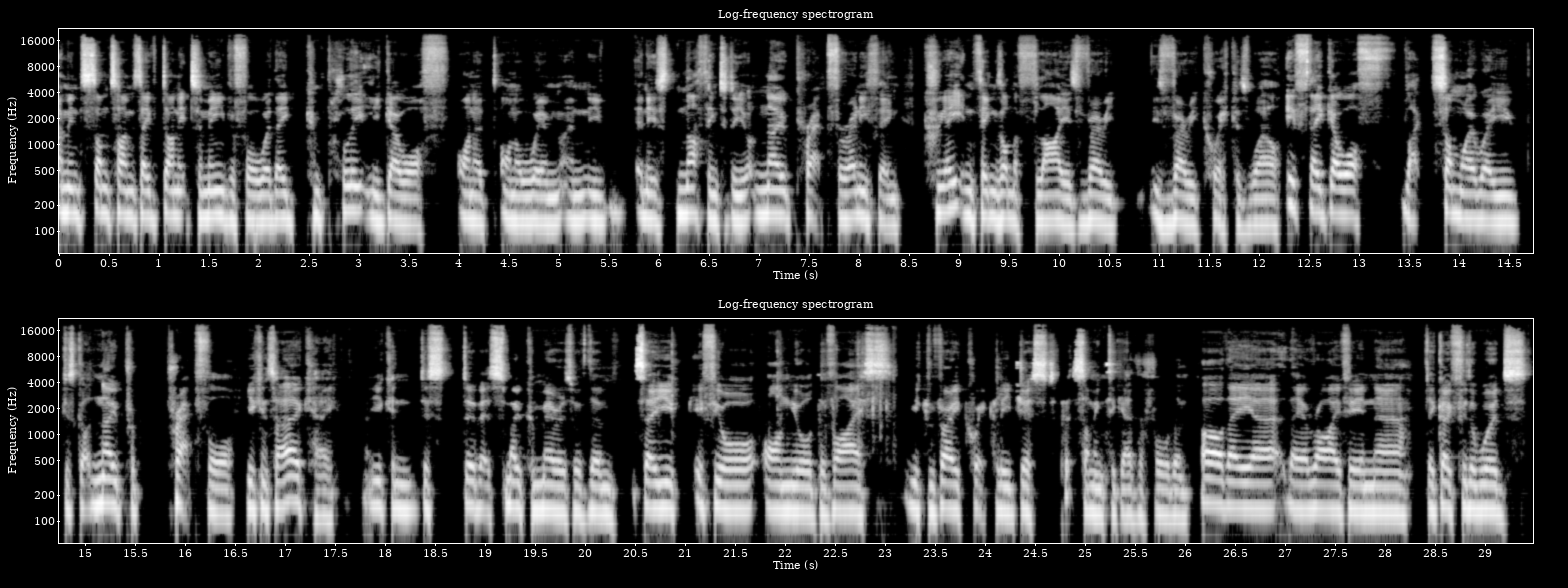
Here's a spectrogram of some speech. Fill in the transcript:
I mean, sometimes they've done it to me before, where they completely go off on a on a whim, and you and it's nothing to do. You've got no prep for anything. Creating things on the fly is very is very quick as well. If they go off like somewhere where you just got no pre- prep for, you can say, okay, you can just do a bit of smoke and mirrors with them. So you, if you're on your device, you can very quickly just put something together for them. Oh, they uh, they arrive in, uh, they go through the woods,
